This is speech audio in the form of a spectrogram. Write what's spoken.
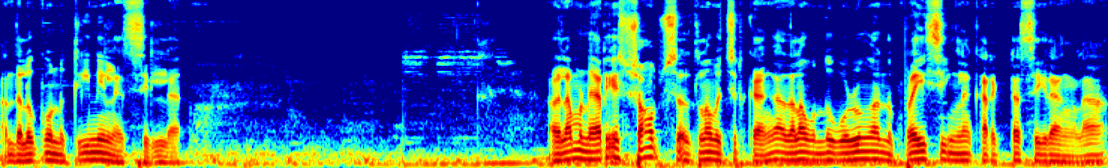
அந்தளவுக்கு ஒன்றும் க்ளீனினஸ் இல்லை. அது இல்லாமல் நிறைய ஷாப்ஸ் அதெல்லாம் வச்சுருக்காங்க. அதெல்லாம் வந்து ஒழுங்காக அந்த ப்ரைஸிங்லாம் கரெக்டாக செய்கிறாங்களா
